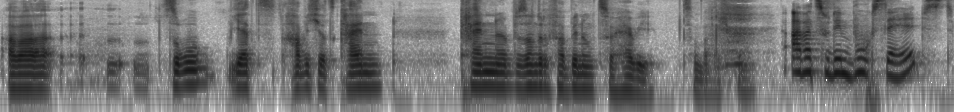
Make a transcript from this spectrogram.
aber äh, so jetzt habe ich jetzt kein, keine besondere Verbindung zu Harry zum Beispiel. Aber zu dem Buch selbst?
